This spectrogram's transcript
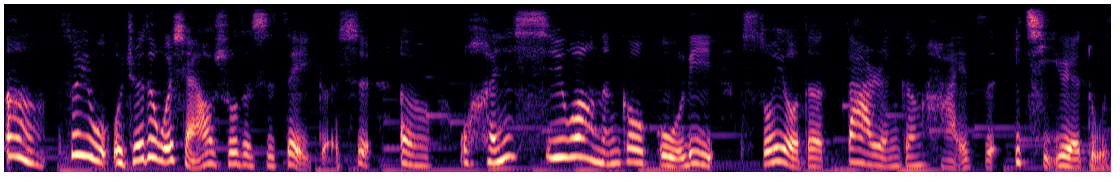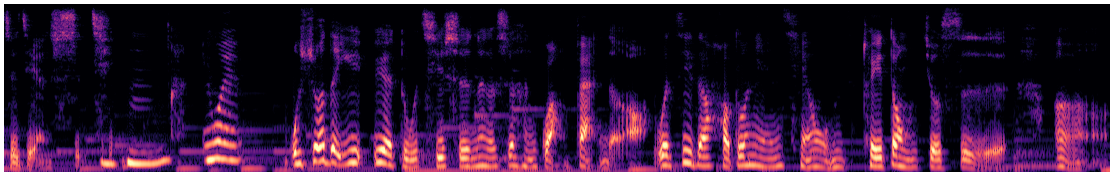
嗯，所以我我觉得我想要说的是这个是呃，我很希望能够鼓励所有的大人跟孩子一起阅读这件事情。嗯，因为。我说的阅阅读其实那个是很广泛的哦。我记得好多年前我们推动就是呃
